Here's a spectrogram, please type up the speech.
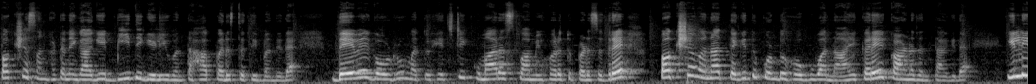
ಪಕ್ಷ ಸಂಘಟನೆಗಾಗಿ ಬೀದಿಗಿಳಿಯುವಂತಹ ಪರಿಸ್ಥಿತಿ ಬಂದಿದೆ. ದೇವೇಗೌಡರು ಮತ್ತು ಎಚ್ ಡಿ ಕುಮಾರಸ್ವಾಮಿ ಹೊರತುಪಡಿಸಿದ್ರೆ ಪಕ್ಷವನ್ನ ತೆಗೆದುಕೊಂಡು ಹೋಗುವ ನಾಯಕರೇ ಕಾಣದಂತಾಗಿದೆ. ಇಲ್ಲಿ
